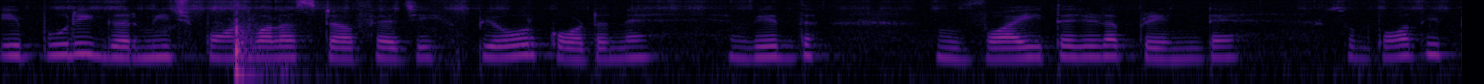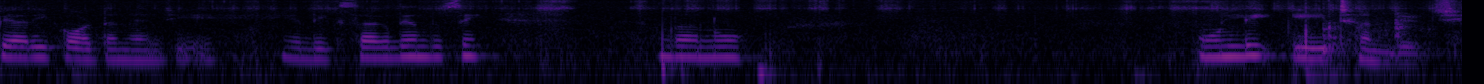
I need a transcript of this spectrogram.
ਇਹ ਪੂਰੀ ਗਰਮੀ ਚ ਪਾਉਣ ਵਾਲਾ ਸਟੱਫ ਹੈ ਜੀ। ਪਿਓਰ ਕਾਟਨ ਹੈ। ਵਿਦ ਵਾਈਟ ਹੈ ਜਿਹੜਾ ਪ੍ਰਿੰਟ ਹੈ। ਸੋ ਬਹੁਤ ਹੀ ਪਿਆਰੀ ਕਾਟਨ ਹੈ ਜੀ ਇਹ। ਇਹ ਦੇਖ ਸਕਦੇ ਹੋ ਤੁਸੀਂ? ਤੁਹਾਨੂੰ ਓਨਲੀ 800 ਜੀ।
